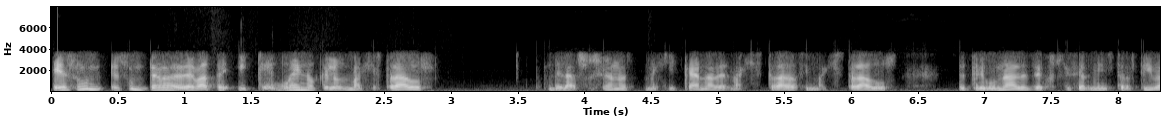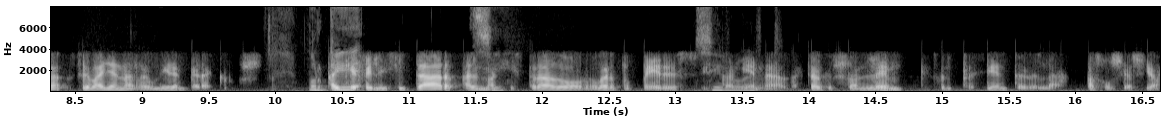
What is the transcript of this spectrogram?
Es un, es un tema de debate y qué bueno que los magistrados de la Asociación Mexicana de Magistradas y Magistrados de Tribunales de Justicia Administrativa se vayan a reunir en Veracruz. Hay que felicitar al magistrado Roberto Pérez y también al magistrado Jesús Lem, que es el presidente de la asociación.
